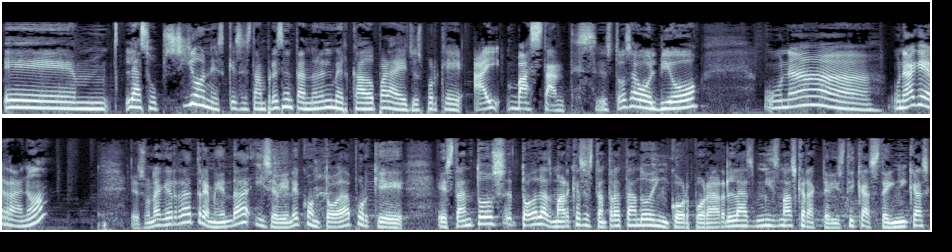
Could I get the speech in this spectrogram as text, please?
eh, las opciones que se están presentando en el mercado para ellos, porque hay bastantes. Esto se volvió una, una guerra, ¿no? Es una guerra tremenda y se viene con toda porque están todos, todas las marcas están tratando de incorporar las mismas características técnicas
